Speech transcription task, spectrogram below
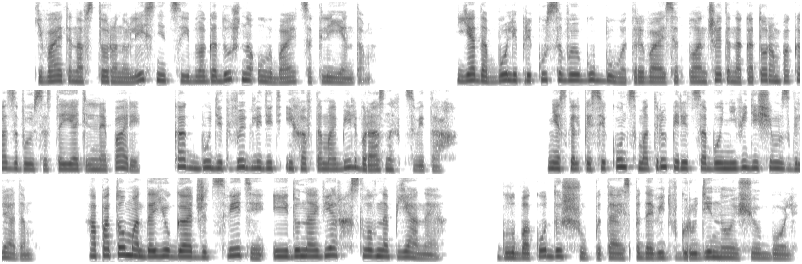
— кивает она в сторону лестницы и благодушно улыбается клиентам. Я до боли прикусываю губу, отрываясь от планшета, на котором показываю состоятельной паре, как будет выглядеть их автомобиль в разных цветах. Несколько секунд смотрю перед собой невидящим взглядом, а потом отдаю гаджет Свете и иду наверх, словно пьяная. Глубоко дышу, пытаясь подавить в груди ноющую боль.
